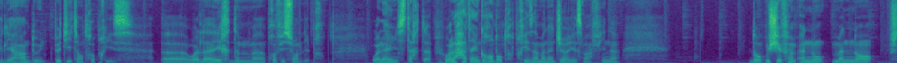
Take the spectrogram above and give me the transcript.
il y a une petite entreprise, euh, voilà, une profession libre, voilà une start-up, voilà une grande entreprise, un manager, Yasma Fina. Donc, je maintenant, je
